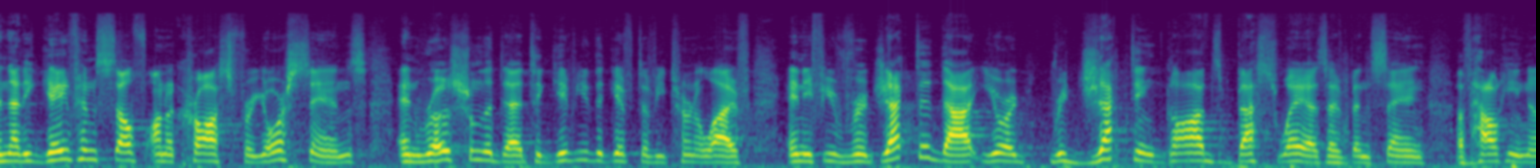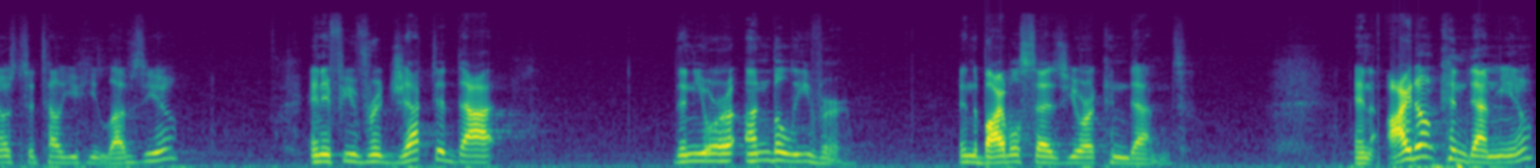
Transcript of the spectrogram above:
and that he gave himself on a cross for your sins and rose from the dead to give you the gift of eternal life. And if you've rejected that, you're rejecting God's best way, as I've been saying, of how he knows to tell you he loves you. And if you've rejected that, then you're an unbeliever. And the Bible says you are condemned. And I don't condemn you.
